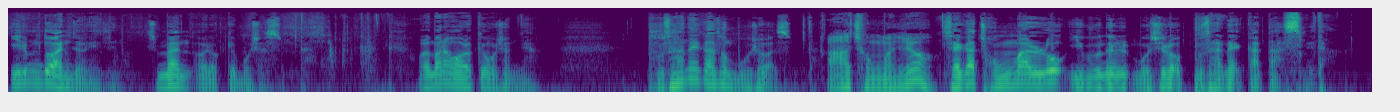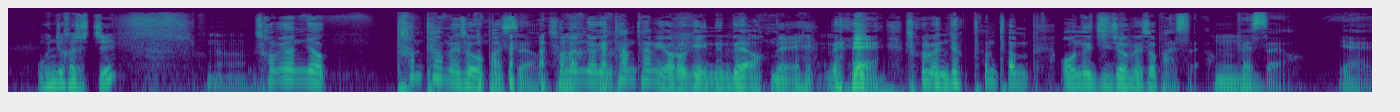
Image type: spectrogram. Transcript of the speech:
이름도 안 정해진 지만 어렵게 모셨습니다. 얼마나 어렵게 모셨냐? 부산에 가서 모셔왔습니다. 아 정말요? 제가 정말로 이분을 모시러 부산에 갔다 왔습니다. 언제 가셨지? 어, 서면역 탐탐에서 봤어요. 서면역엔 탐탐이 여러 개 있는데요. 네. 네. 서면역 탐탐 어느 지점에서 봤어요. 음. 뵀어요. 예.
